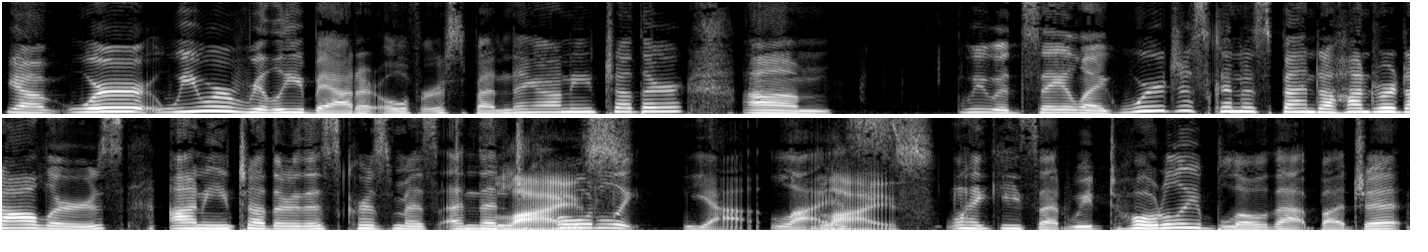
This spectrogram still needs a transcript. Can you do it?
yeah, we're we were really bad at overspending on each other. Um, we would say like we're just gonna spend a hundred dollars on each other this Christmas, and then Lies. totally yeah, lies. Lies. Like he said, we totally blow that budget.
